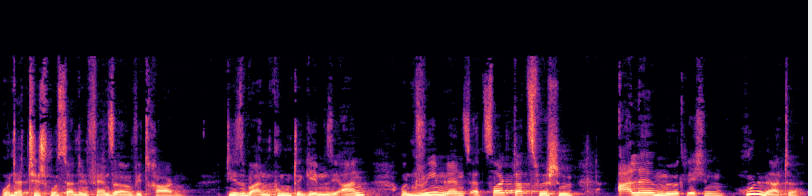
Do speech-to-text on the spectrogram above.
und der Tisch muss dann den Fernseher irgendwie tragen. Diese beiden Punkte geben sie an und Dreamlands erzeugt dazwischen alle möglichen Hunderte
